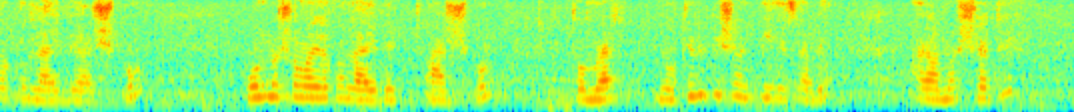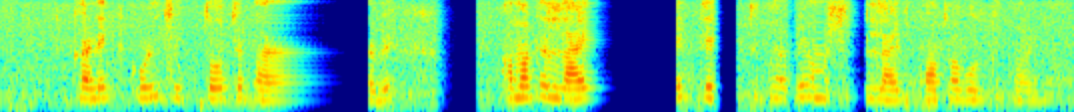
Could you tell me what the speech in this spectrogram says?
যখন লাইভে আসব, অন্য সময় যখন লাইভে আসব, তোমরা নোটিফিকেশান পেয়ে যাবে আর আমার সাথে কানেক্ট করে যুক্ত হতে পারবে। আমাকে লাইভ দেখতে পারবে, আমার সাথে লাইভ কথা বলতে পারবে।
